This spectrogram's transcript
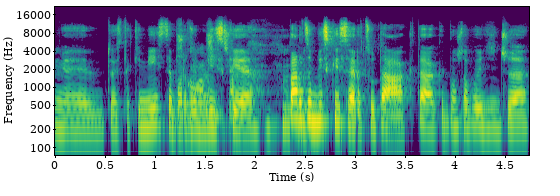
y, to jest takie miejsce bardzo Szkoła bliskie, bardzo bliskie sercu, tak, tak. Można powiedzieć, że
